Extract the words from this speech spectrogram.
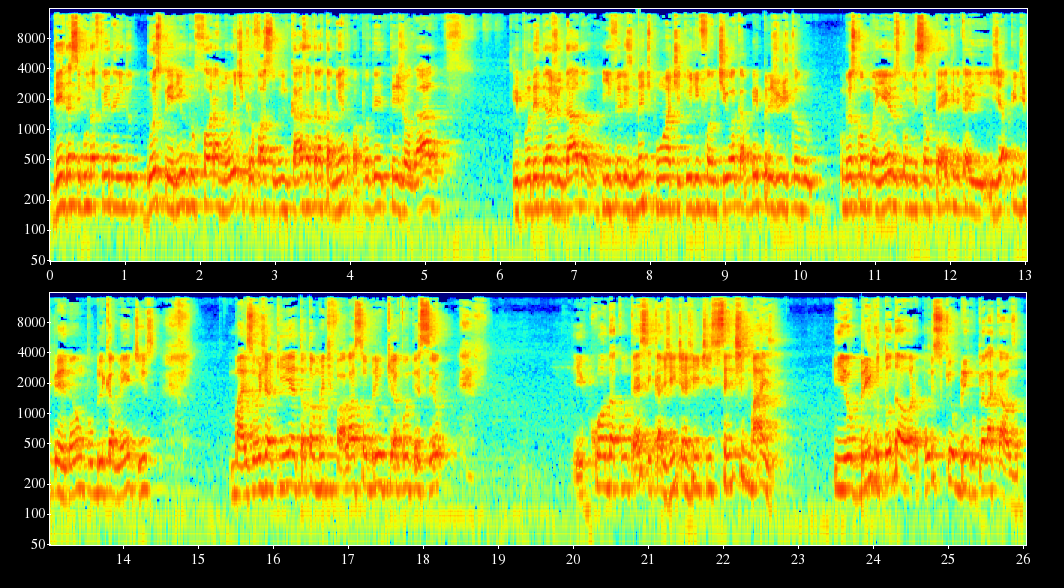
desde a segunda-feira indo dois períodos, fora a noite, que eu faço em casa tratamento para poder ter jogado e poder ter ajudado. Infelizmente, por uma atitude infantil, acabei prejudicando os meus companheiros, comissão técnica, e já pedi perdão publicamente isso. Mas hoje aqui é totalmente falar sobre o que aconteceu. E quando acontece com a gente, a gente sente mais. E eu brigo toda hora, por isso que eu brigo pela causa.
